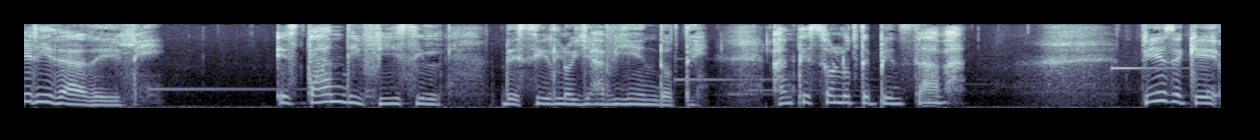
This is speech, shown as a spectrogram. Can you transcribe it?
querida Adeli, es tan difícil decirlo ya viéndote. Antes solo te pensaba. Fíjese que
